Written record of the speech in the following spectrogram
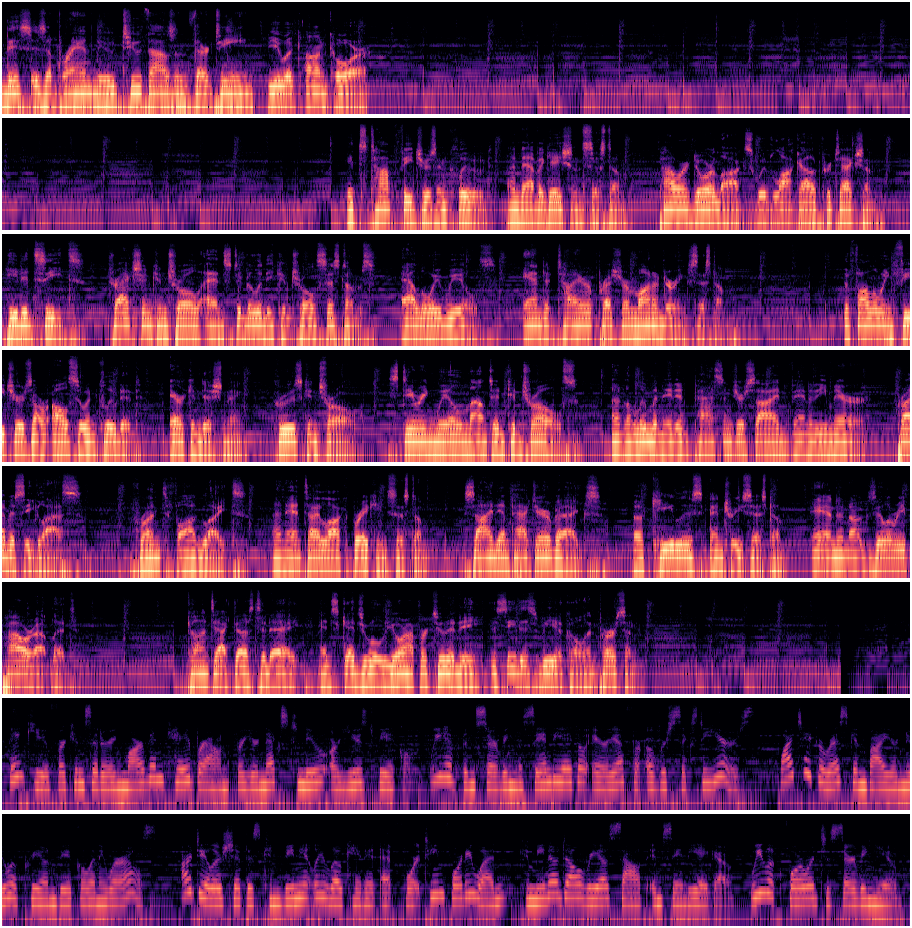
This is a brand new 2013 Buick Encore. Its top features include a navigation system, power door locks with lockout protection, heated seats, traction control and stability control systems, alloy wheels, and a tire pressure monitoring system. The following features are also included air conditioning, cruise control, steering wheel mounted controls, an illuminated passenger side vanity mirror, privacy glass, front fog lights, an anti-lock braking system, side impact airbags, a keyless entry system, and an auxiliary power outlet. Contact us today and schedule your opportunity to see this vehicle in person. Thank you for considering Marvin K. Brown for your next new or used vehicle. We have been serving the San Diego area for over 60 years. Why take a risk and buy your new or pre owned vehicle anywhere else? Our dealership is conveniently located at 1441 Camino del Rio South in San Diego. We look forward to serving you.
